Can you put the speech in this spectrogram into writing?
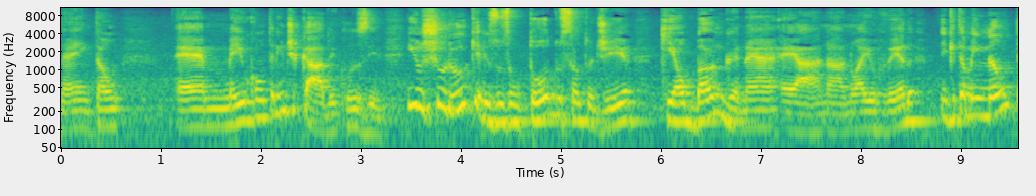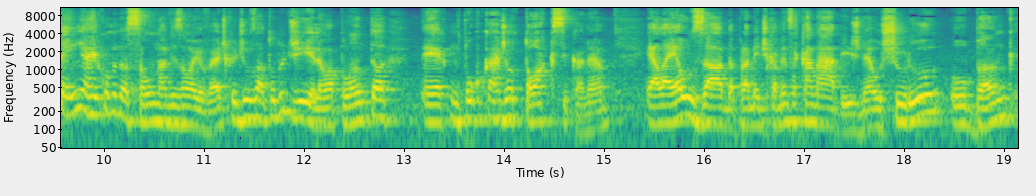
né? Então é meio contraindicado, inclusive. E o churu, que eles usam todo santo dia, que é o bang, né, é a, na, no Ayurveda, e que também não tem a recomendação na visão ayurvédica de usar todo dia. Ele é uma planta é, um pouco cardiotóxica, né? Ela é usada para medicamentos a cannabis, né? O churu, o bang,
